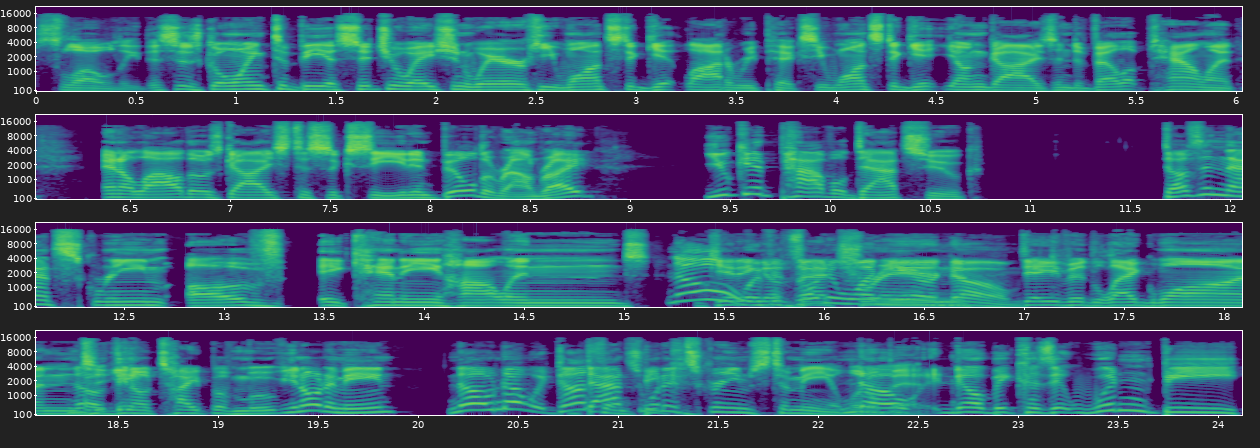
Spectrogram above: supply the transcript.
slowly. This is going to be a situation where he wants to get lottery picks. He wants to get young guys and develop talent and allow those guys to succeed and build around, right? You get Pavel Datsyuk, doesn't that scream of a Kenny Holland No, getting a veteran, one year, no. David Legwand, No, you they- know, type of move? You know what I mean? No, no, it doesn't. That's what it screams to me a little no, bit. no, because it wouldn't be.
